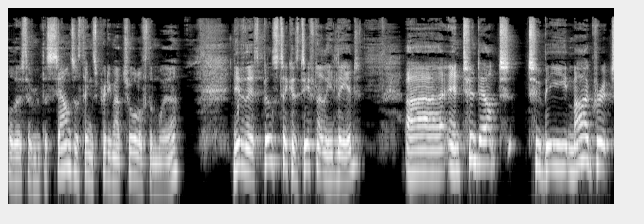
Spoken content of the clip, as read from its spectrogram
Although from the sounds of things, pretty much all of them were. Nevertheless, Bill Stickers definitely led uh, and turned out to be Margaret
